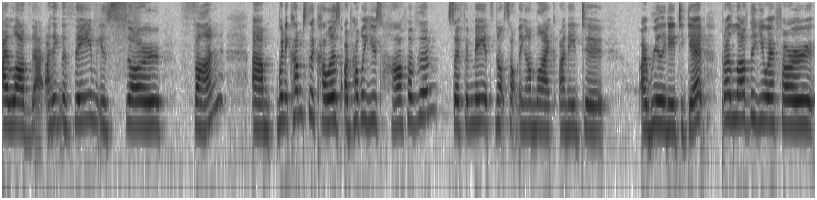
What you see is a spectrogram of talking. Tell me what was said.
I love that. I think the theme is so fun. Um, when it comes to the colors, I'd probably use half of them. So for me, it's not something I'm like, I need to, I really need to get. But I love the UFO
